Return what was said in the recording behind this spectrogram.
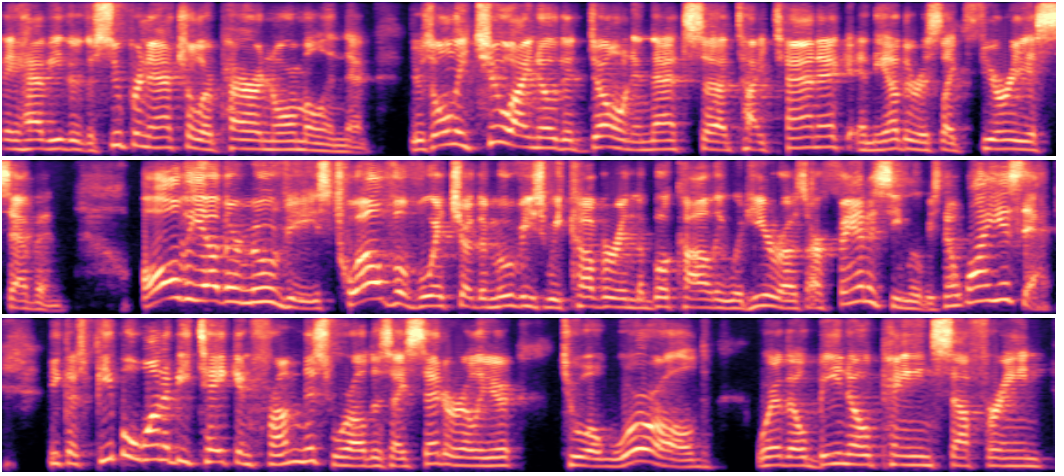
They have either the supernatural or paranormal in them. There's only two I know that don't, and that's uh, Titanic, and the other is like Furious Seven. All the other movies, 12 of which are the movies we cover in the book Hollywood Heroes, are fantasy movies. Now, why is that? Because people want to be taken from this world, as I said earlier, to a world where there'll be no pain, suffering,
